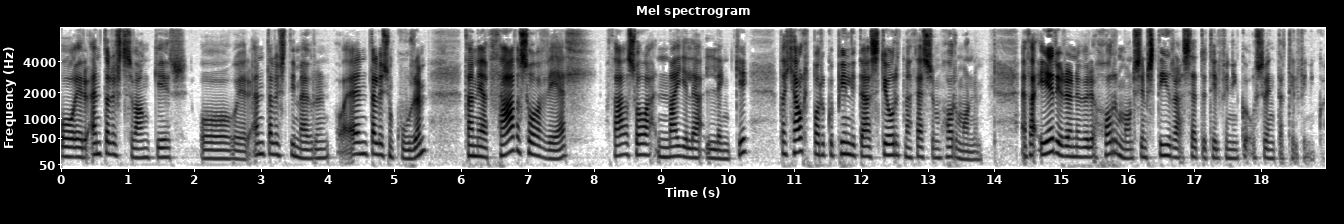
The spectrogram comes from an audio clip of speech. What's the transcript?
og eru endalust svangir og eru endalust í megrun og endalustum kúrum. Þannig að það að sofa vel það að sofa nægilega lengi það hjálpar okkur pínlítið að stjórna þessum hormónum. En það er í raun og veru hormón sem stýra settutilfinningu og svengdartilfinningu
